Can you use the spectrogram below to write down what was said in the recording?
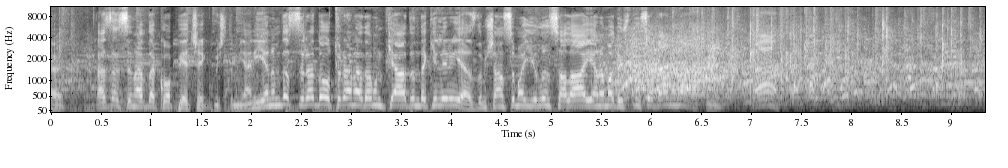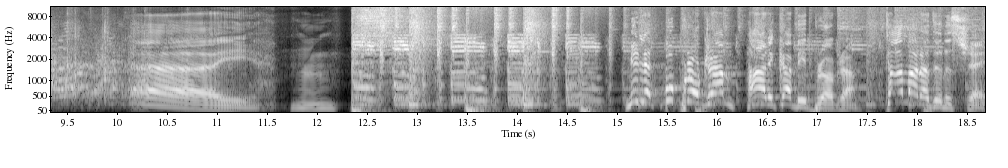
Evet. Aslında sınavda kopya çekmiştim. Yani yanımda sırada oturan adamın kağıdındakileri yazdım. Şansıma yılın salağı yanıma düştüyse ben ne yapayım? Ha? Ay. Hmm. Millet bu program harika bir program. Tam aradığınız şey.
